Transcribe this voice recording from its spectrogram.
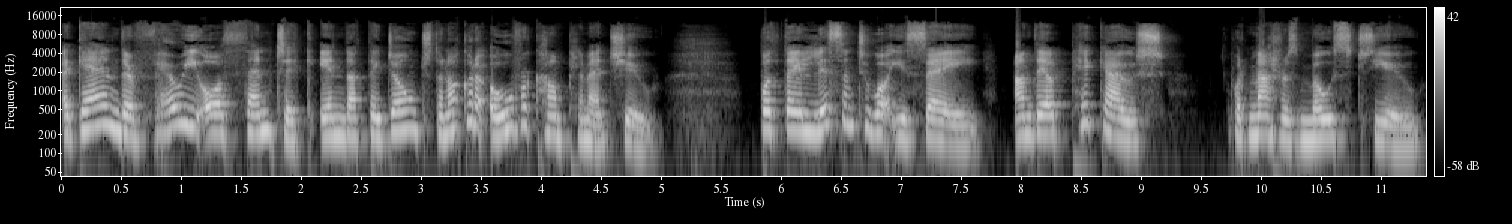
again, they're very authentic in that they don't, they're not going to over compliment you, but they listen to what you say and they'll pick out what matters most to you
